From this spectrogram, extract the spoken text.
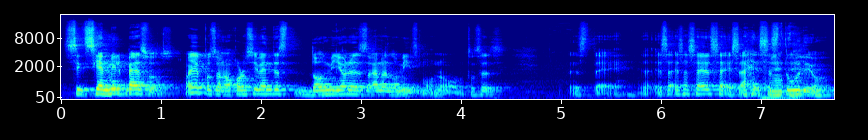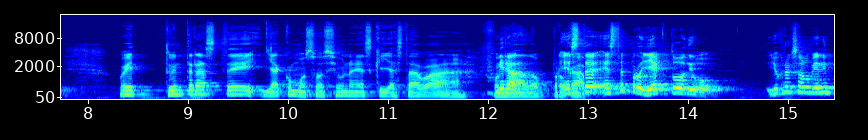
100 mil pesos? Oye, pues a lo mejor si vendes 2 millones ganas lo mismo, ¿no? Entonces, este, es, hacer ese, ese, estudio. Oye, tú entraste ya como socio una vez que ya estaba fundado. Mira, este, este proyecto, digo, yo creo que es algo bien,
